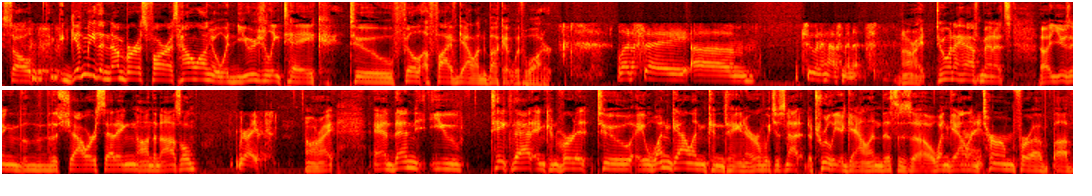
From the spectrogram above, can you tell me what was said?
So, give me the number as far as how long it would usually take to fill a five gallon bucket with water. Let's say um, two and a half minutes. All right, two and a half minutes uh, using the shower setting on the nozzle. Right. All right. And then you take that and convert it to a one gallon container, which is not a, truly a gallon. This is a one gallon right. term for a, a,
